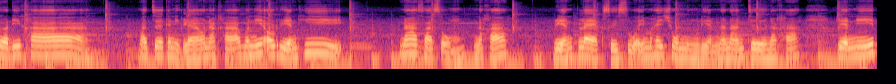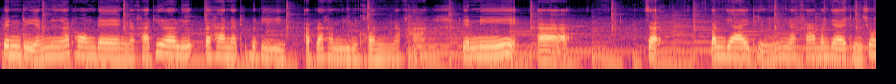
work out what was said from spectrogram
สวัสดีค่ะ มาเจอกันอีกแล้วนะคะ วันนี้เอาเหรียญที่น่าสะสมนะคะ เหรียญแปลกสวยๆมาให้ชมหนึ่งเหรียญนานๆเจอนะคะ เหรียญนี้เป็นเหรียญเนื้อทองแดงนะคะ ที่ระลึกประธานาธิบดีอับราฮัมลินคอนนะคะ เหรียญนี้จะบรรยายถึงนะคะบรรยายถึงช่วง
